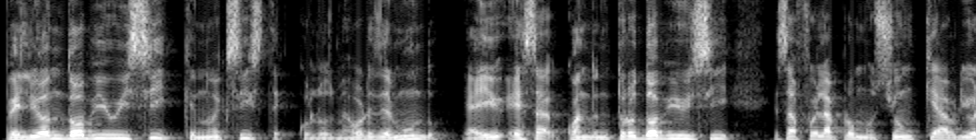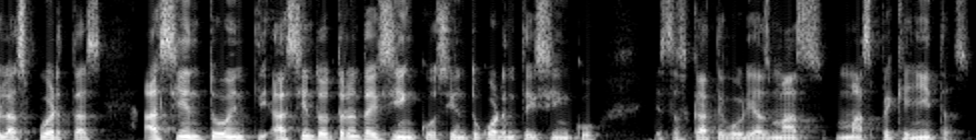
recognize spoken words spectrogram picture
Peleó en WEC, que no existe, con los mejores del mundo. Y ahí, esa, cuando entró WEC, esa fue la promoción que abrió las puertas a, 120, a 135, 145, estas categorías más, más pequeñitas.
